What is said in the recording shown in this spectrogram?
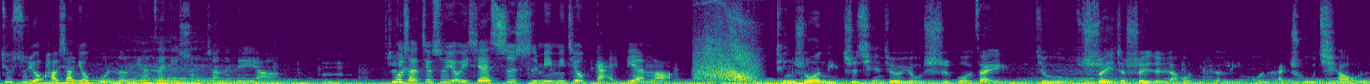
就是有好像有股能量在你手上的那样，嗯，或者就是有一些事实明明就改变了。听说你之前就有试过在就睡着睡着，然后你的灵魂还出窍了。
